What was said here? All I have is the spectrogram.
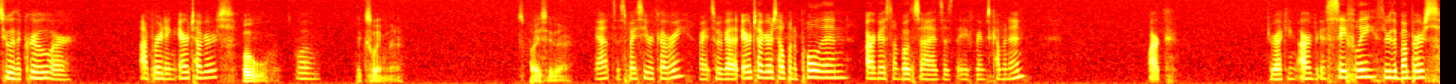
Two of the crew are operating air tuggers. Whoa. Whoa. Big swing there. Spicy there. Yeah, it's a spicy recovery. All right, so we've got air tuggers helping to pull in Argus on both sides as the A-frame's coming in. Mark directing Argus safely through the bumpers.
